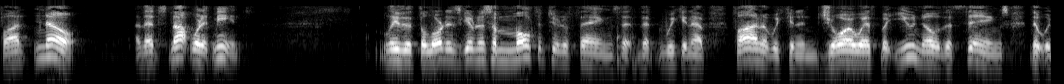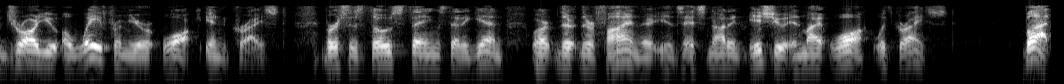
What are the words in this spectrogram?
fun? No. That's not what it means. I believe that the Lord has given us a multitude of things that, that we can have fun, that we can enjoy with, but you know the things that would draw you away from your walk in Christ versus those things that, again, are, they're, they're fine. They're, it's, it's not an issue in my walk with Christ. But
